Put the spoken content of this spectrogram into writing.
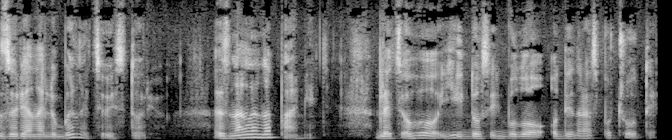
Зоряна любила цю історію, знала на пам'ять. Для цього їй досить було один раз почути.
